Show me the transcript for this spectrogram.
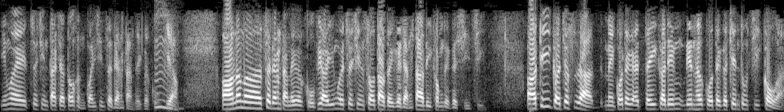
因为最近大家都很关心这两档的一个股票，啊，那么这两档的一个股票，因为最近受到的一个两大利空的一个袭击。啊，第一个就是啊，美国的的一个联联合国的一个监督机构啊，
